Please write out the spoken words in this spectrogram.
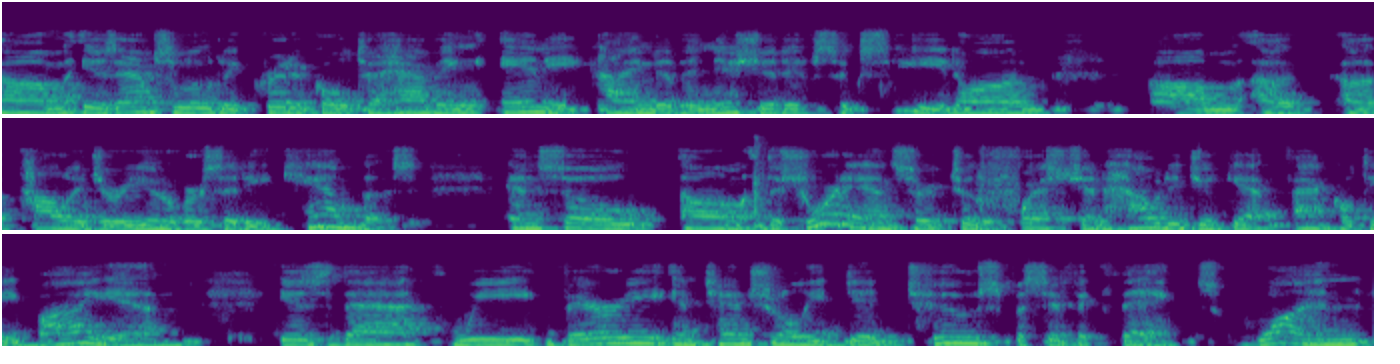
um, is absolutely critical to having any kind of initiative succeed on um, a, a, college or university campus. And so, um, the short answer to the question, how did you get faculty buy in, is that we very intentionally did two specific things. One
